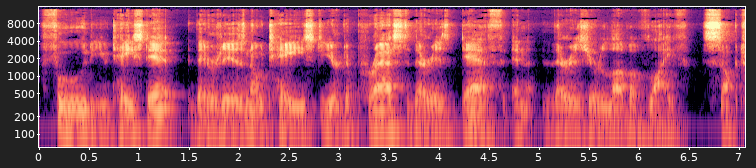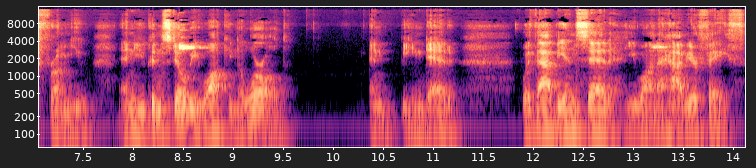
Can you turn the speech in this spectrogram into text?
Food, you taste it, there is no taste. You're depressed, there is death, and there is your love of life sucked from you. And you can still be walking the world and being dead. With that being said, you want to have your faith.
